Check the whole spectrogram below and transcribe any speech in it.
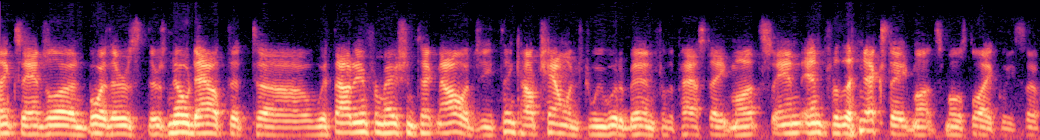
Thanks, Angela. And boy, there's there's no doubt that uh, without information technology, think how challenged we would have been for the past eight months and and for the next eight months, most likely. So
